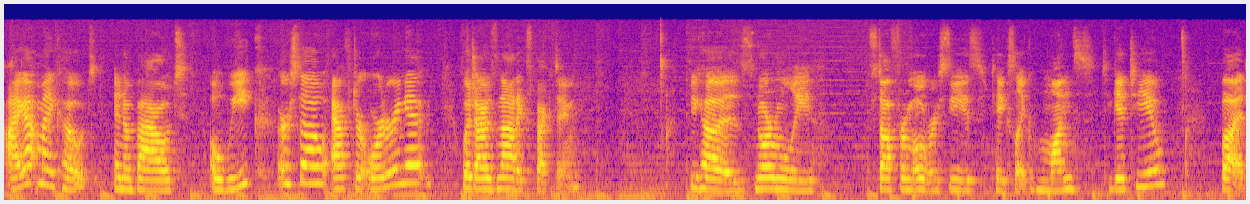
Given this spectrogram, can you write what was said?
I got my coat in about a week or so after ordering it, which I was not expecting. Because normally stuff from overseas takes like months to get to you, but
